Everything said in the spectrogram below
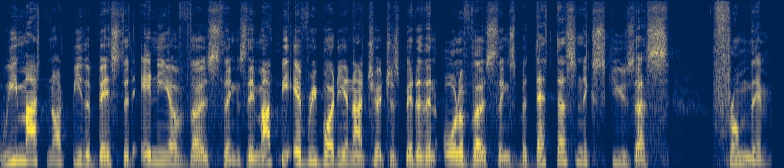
We might not be the best at any of those things. There might be everybody in our church is better than all of those things, but that doesn't excuse us from them.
